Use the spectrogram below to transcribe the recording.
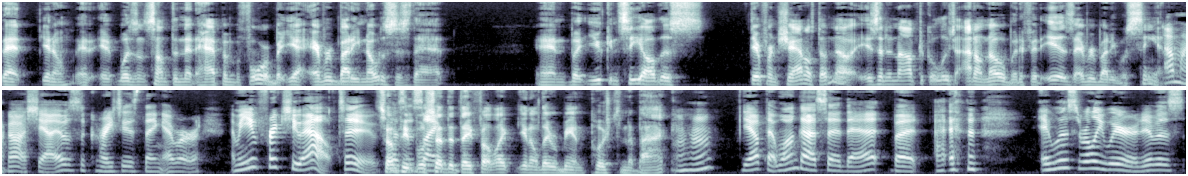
that you know it, it wasn't something that happened before but yeah everybody notices that and but you can see all this different shadow stuff no is it an optical illusion i don't know but if it is everybody was seeing it Oh my gosh, yeah, it was the craziest thing ever. I mean, it freaks you out too. some people said that they felt like you know they were being pushed in the back Mm-hmm. Yep, that one guy said that, but I, it was really weird. It was,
